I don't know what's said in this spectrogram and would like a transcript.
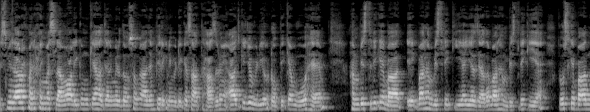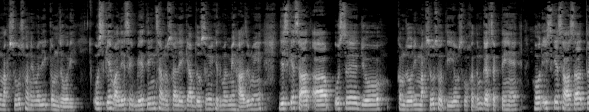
بسم اللہ الرحمن الرحیم، السلام علیکم۔ کیا حال چال میرے دوستوں کا؟ آج ہم پھر ایک نئی ویڈیو کے ساتھ حاضر ہیں۔ آج کی جو ویڈیو کا ٹاپک ہے وہ ہے ہم بستری کے بعد، ایک بار ہم بستری کیا یا زیادہ بار ہم بستری کیا تو اس کے بعد محسوس ہونے والی کمزوری۔ اس کے حوالے سے بہترین سا نسخہ لے کے آپ دوستوں کی خدمت میں حاضر ہوئے ہیں، جس کے ساتھ آپ اس جو کمزوری محسوس ہوتی ہے، اس کو ختم کر سکتے ہیں۔ اور اس کے ساتھ ساتھ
